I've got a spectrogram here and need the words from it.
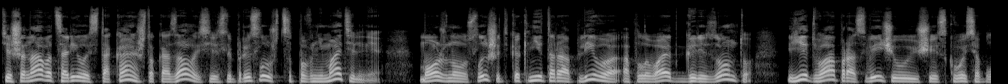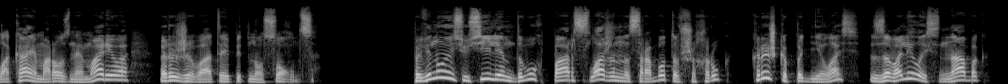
Тишина воцарилась такая, что казалось, если прислушаться повнимательнее, можно услышать, как неторопливо оплывает к горизонту едва просвечивающее сквозь облака и морозное марево рыжеватое пятно солнца. Повинуясь усилиям двух пар слаженно сработавших рук, крышка поднялась, завалилась на бок,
